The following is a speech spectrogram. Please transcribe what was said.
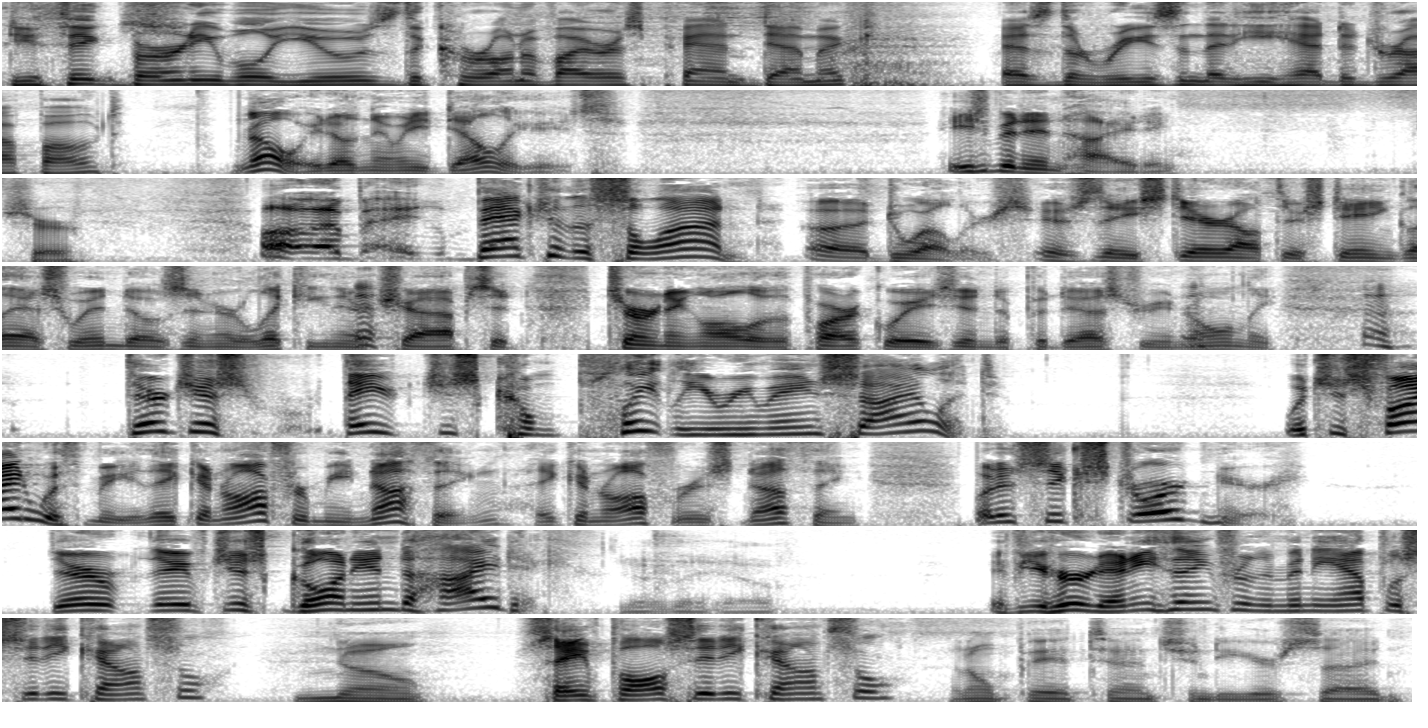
Do you think Bernie will use the coronavirus pandemic as the reason that he had to drop out? No, he doesn't have any delegates. He's been in hiding. Sure. Uh, back to the salon uh, dwellers as they stare out their stained glass windows and are licking their chops at turning all of the parkways into pedestrian only. They're just they just completely remain silent, which is fine with me. They can offer me nothing. They can offer us nothing, but it's extraordinary. They're they've just gone into hiding. Yeah, they have. Have you heard anything from the Minneapolis City Council, No, St. Paul City Council? I don't pay attention to your side.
